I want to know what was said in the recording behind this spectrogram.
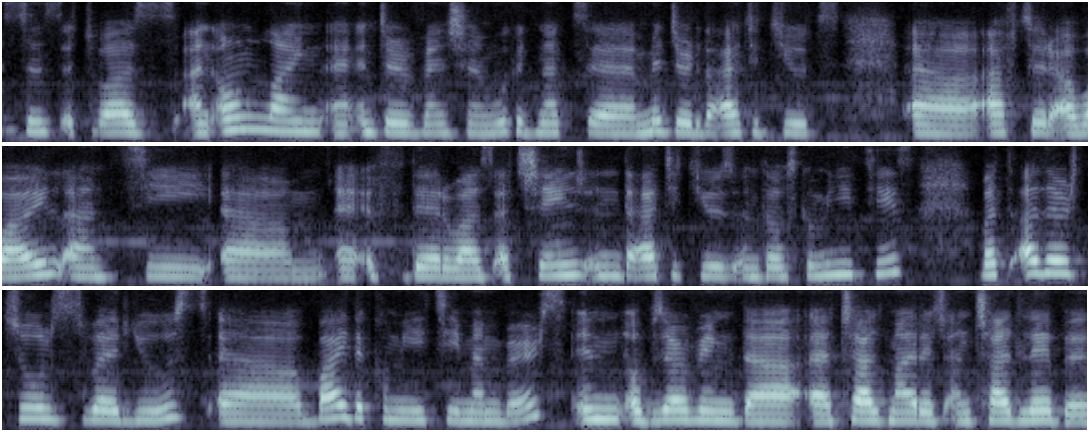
since it was an online uh, intervention, we could not uh, measure the attitudes uh, after a while and see um, uh, if there was a change in the attitudes in those communities. But other tools were used uh, by the community members in observing the uh, child marriage and child labor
